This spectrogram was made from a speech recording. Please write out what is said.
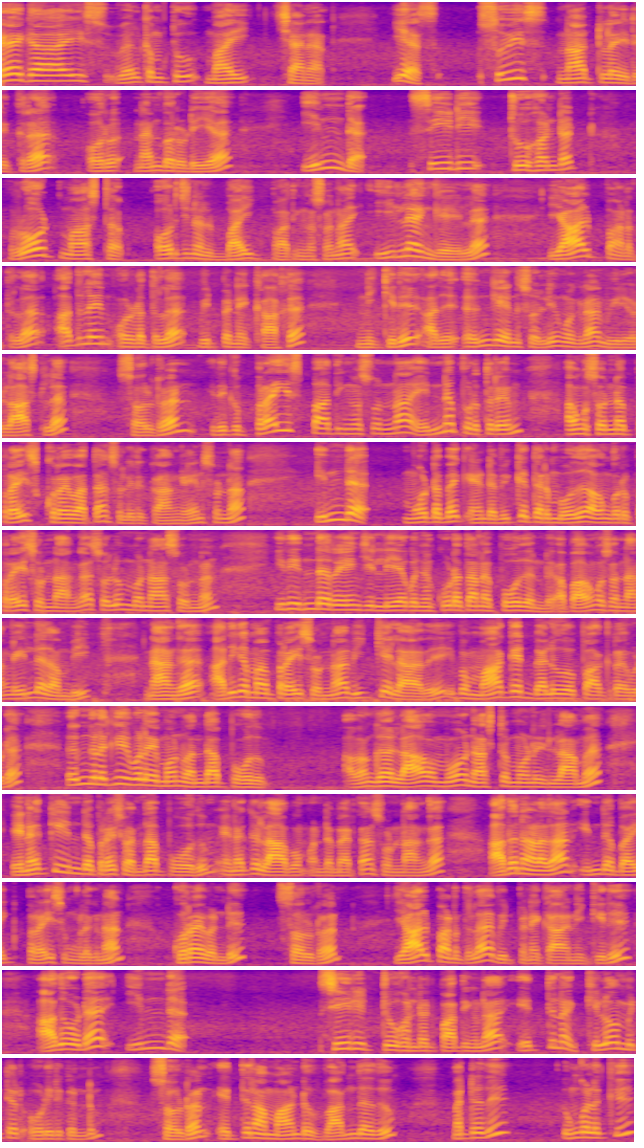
Hey guys welcome to my channel S Swiss நாட்டில் இருக்கிற ஒரு நண்பருடைய இந்த CD two hundred road master original bike பார்த்திங்க சொன்னால் இலங்கையில் யாழ்ப்பாணத்தில் அதுலேயும் ஒரு இடத்துல விற்பனைக்காக நிற்கிது அது எங்கேன்னு சொல்லி உங்களுக்கு நான் வீடியோ லாஸ்ட்டில் சொல்கிறேன் இதுக்கு ப்ரைஸ் பார்த்திங்க சொன்னால் என்ன பொறுத்தவரையும் அவங்க சொன்ன ப்ரைஸ் குறைவாக தான் சொல்லியிருக்காங்க ஏன்னு சொன்னால் இந்த மோட்டர் பைக் என்கிட்ட விற்க தரும்போது அவங்க ஒரு ப்ரைஸ் சொன்னாங்க. சொல்லும்போது நான் சொன்னேன். இது இந்த ரேஞ்ச் இல்லையே கொஞ்சம் கூட தானே அப்போ அவங்க சொன்னாங்க இல்லை தம்பி நாங்கள் அதிகமாக ப்ரைஸ் சொன்னால் விற்கலாது இப்போ மார்க்கெட் வேல்யூவை பார்க்குற விட எங்களுக்கு இவ்வளோ அமௌண்ட் வந்தால் போதும். அவங்க லாபமோ நஷ்டமோ இல்லாமல் எனக்கு இந்த ப்ரைஸ் வந்தால் போதும். எனக்கு லாபம். அந்த மாதிரி தான் சொன்னாங்க. அதனால தான் இந்த பைக் ப்ரைஸ் உங்களுக்கு நான் குறைவண்டு சொல்கிறேன் யாழ்ப்பாணத்தில் விற்பனைக்காக நிற்கிது அதோட இந்த சீரி டூ ஹண்ட்ரட் பார்த்தீங்கன்னா எத்தனை கிலோமீட்டர் ஓடி இருக்குன்றும் சொல்கிறேன் எத்தனாம் ஆண்டு வந்ததும் மற்றது உங்களுக்கு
